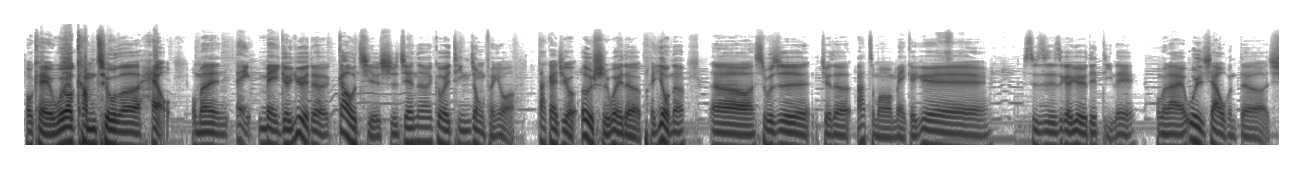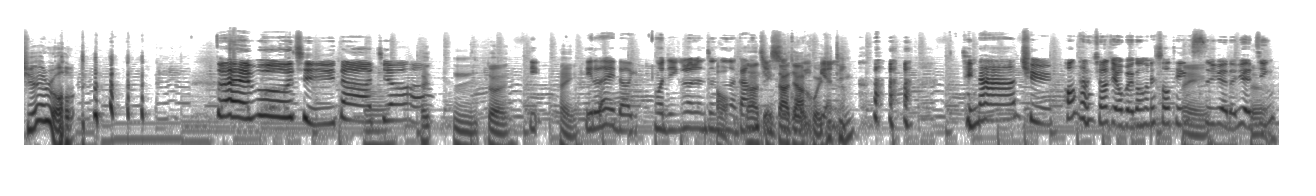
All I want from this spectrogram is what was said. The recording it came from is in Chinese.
OK，Welcome to the hell。我们哎，每个月的告解时间呢，各位听众朋友啊，大概只有二十位的朋友呢，呃，是不是觉得啊，怎么每个月是不是这个月有点 delay？我们来问一下我们的削弱。对不起大家。嗯，对。delay 的，我已经认认真真的刚刚解释过一遍。请大家去荒唐小姐欧北宫那边收听四月的月经，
